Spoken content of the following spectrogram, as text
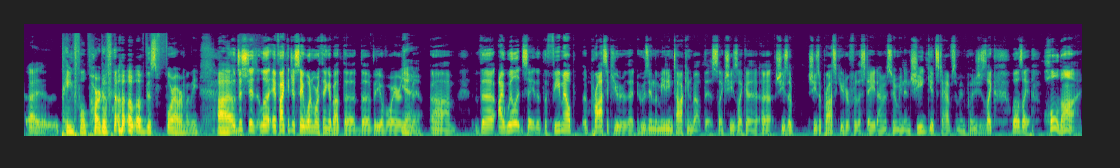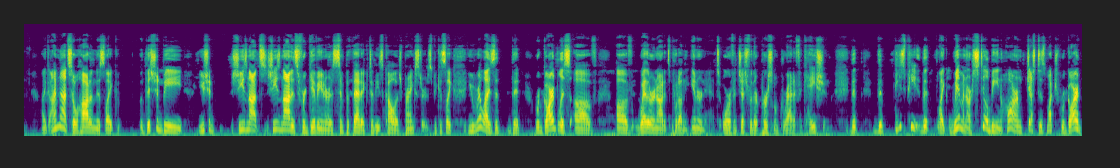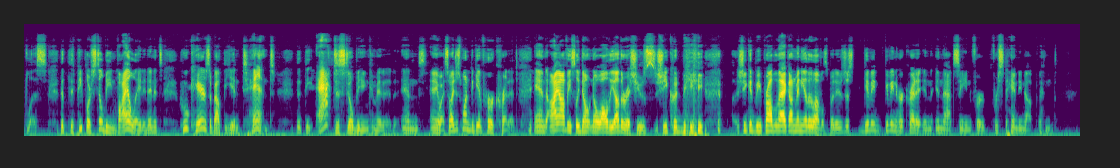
uh, painful part of, of, of this four hour movie. Uh, just, just if I could just say one more thing about the the video voyeurism yeah. bit. Um, the I will say that the female uh, prosecutor that who's in the meeting talking about this, like she's like a, a she's a she's a prosecutor for the state, I'm assuming, and she gets to have some input. And she's like, "Well, I was like, hold on, like I'm not so hot on this. Like, this should be you should she's not she's not as forgiving or as sympathetic to these college pranksters because like you realize that that regardless of of whether or not it's put on the internet or if it's just for their personal gratification that the these people that like women are still being harmed just as much regardless that the people are still being violated and it's who cares about the intent that the act is still being committed. And anyway, so I just wanted to give her credit. And I obviously don't know all the other issues. She could be she could be problematic on many other levels, but it was just giving giving her credit in in that scene for for standing up and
